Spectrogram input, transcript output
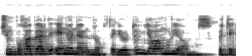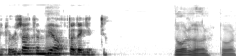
Çünkü bu haberde en önemli nokta gördüğüm yağmur yağması. Öteki türlü zaten bir Evet. haftada gitti. Doğru doğru doğru.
